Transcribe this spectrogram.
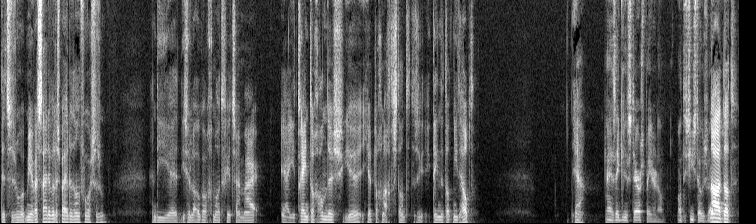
dit seizoen wat meer wedstrijden willen spelen dan vorig seizoen. En die, uh, die zullen ook wel gemotiveerd zijn. Maar ja, je traint toch anders. Je, je hebt toch een achterstand. Dus ik denk dat dat niet helpt. Ja. Nee, zeker de sterspeler dan. Want die Sisto is wel nou, dat,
